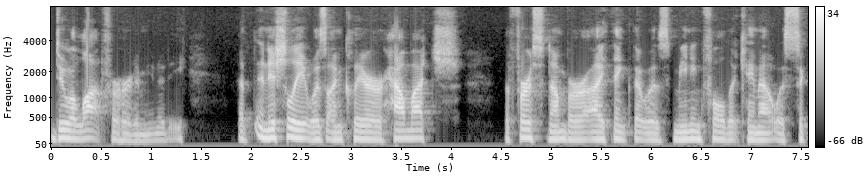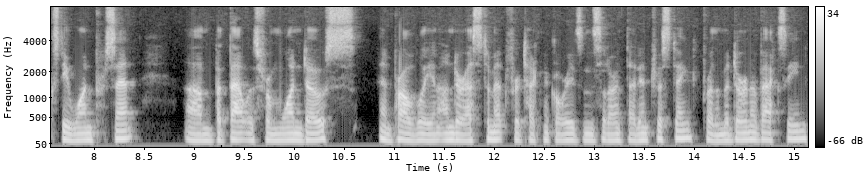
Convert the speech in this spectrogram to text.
do a lot for herd immunity. Initially, it was unclear how much. The first number I think that was meaningful that came out was 61% um, but that was from one dose and probably an underestimate for technical reasons that aren't that interesting for the Moderna vaccine.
